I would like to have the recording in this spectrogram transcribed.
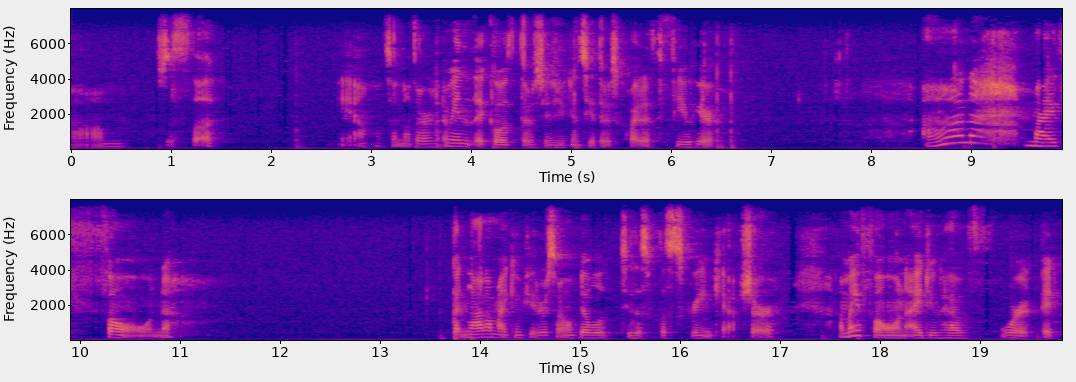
Um, this is the, yeah, that's another, I mean, it goes, there's, as you can see, there's quite a few here. On my phone, but not on my computer, so I won't be able to do this with a screen capture. On my phone, I do have where it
